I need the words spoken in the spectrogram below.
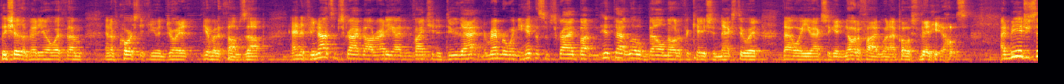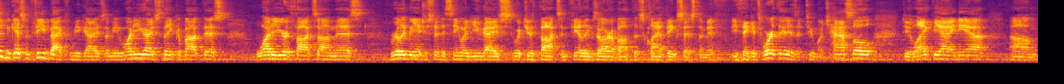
please share the video with them. And of course, if you enjoyed it, give it a thumbs up. And if you're not subscribed already, I'd invite you to do that. Remember, when you hit the subscribe button, hit that little bell notification next to it. That way you actually get notified when I post videos. I'd be interested to get some feedback from you guys. I mean, what do you guys think about this? What are your thoughts on this? Really be interested to see what you guys, what your thoughts and feelings are about this clamping system. If you think it's worth it, is it too much hassle? Do you like the idea? Um,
